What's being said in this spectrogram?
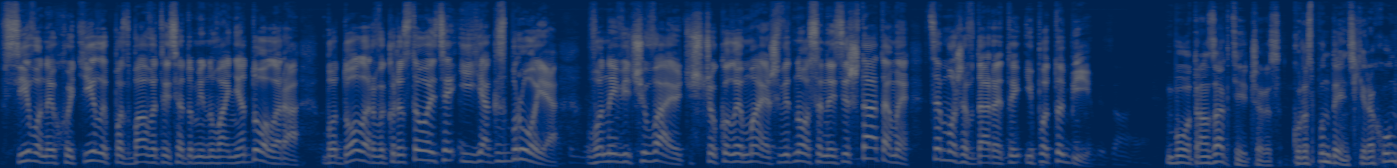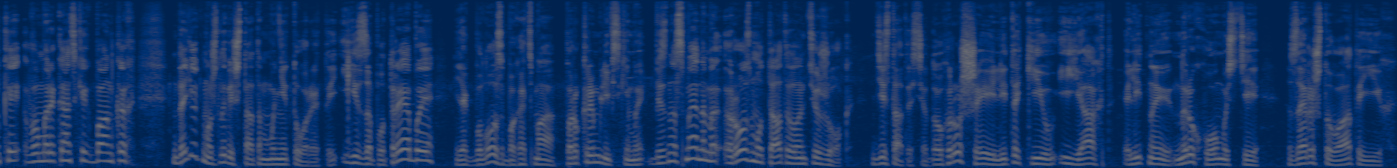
Всі вони хотіли позбавитися домінування долара, бо долар використовується і як зброя. Вони відчувають, що коли маєш відносини зі штатами, це може вдарити і по тобі. Бо транзакції через кореспондентські рахунки в американських банках дають можливість штатам моніторити і за потреби, як було з багатьма прокремлівськими бізнесменами, розмотати ланцюжок, дістатися до грошей, літаків і яхт, елітної нерухомості, заарештувати їх.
